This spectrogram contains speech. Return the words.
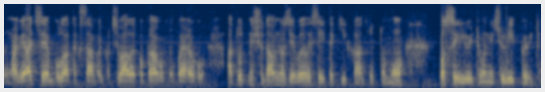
Ну, авіація була так само і працювали по правому берегу. А тут нещодавно з'явилися і такі кадри, тому посилюють вони цю відповідь.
